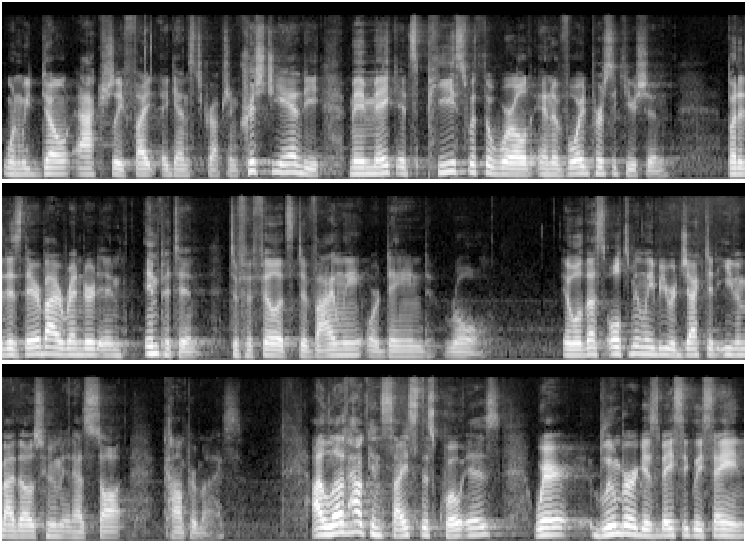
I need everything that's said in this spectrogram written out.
when we don't actually fight against corruption. Christianity may make its peace with the world and avoid persecution, but it is thereby rendered impotent to fulfill its divinely ordained role. It will thus ultimately be rejected even by those whom it has sought compromise. I love how concise this quote is, where Blomberg is basically saying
